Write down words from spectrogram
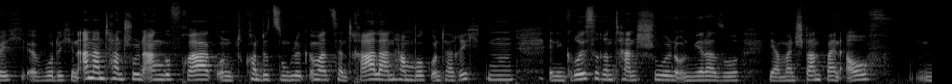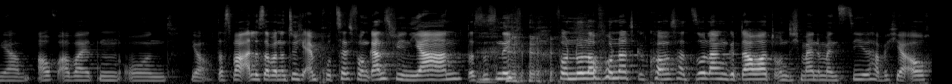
ich, äh, wurde ich in anderen Tanzschulen angefragt und konnte zum Glück immer zentraler in Hamburg unterrichten, in den größeren Tanzschulen und mir da so ja, mein Standbein auf ja, aufarbeiten. Und ja, das war alles aber natürlich ein Prozess von ganz vielen Jahren. Das ist nicht von 0 auf 100 gekommen. Es hat so lange gedauert. Und ich meine, mein Stil habe ich ja auch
